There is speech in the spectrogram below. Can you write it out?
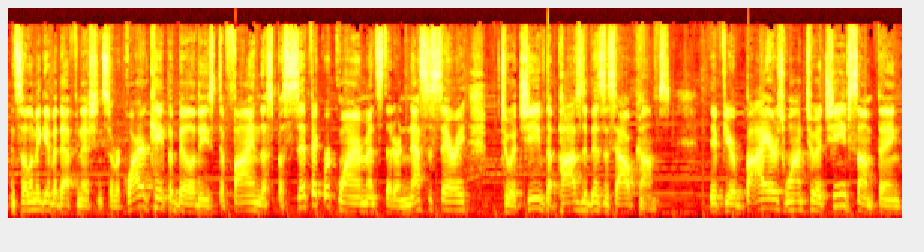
And so let me give a definition. So, required capabilities define the specific requirements that are necessary to achieve the positive business outcomes if your buyers want to achieve something,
